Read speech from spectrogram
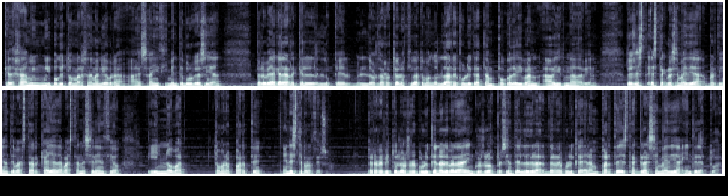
que dejaba muy, poquito margen de maniobra a esa incipiente burguesía, pero veía que, que, que, los derroteros que iba tomando la República tampoco le iban a ir nada bien. Entonces, esta clase media prácticamente va a estar callada, va a estar en silencio y no va a tomar parte en este proceso. Pero repito, los republicanos de verdad, incluso los presidentes de la, República, eran parte de esta clase media intelectual.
